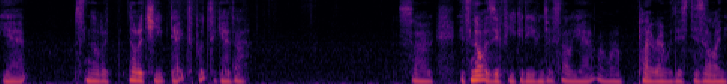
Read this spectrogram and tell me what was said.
Yeah, it's not a not a cheap deck to put together. So it's not as if you could even just, oh yeah, I want to play around with this design.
